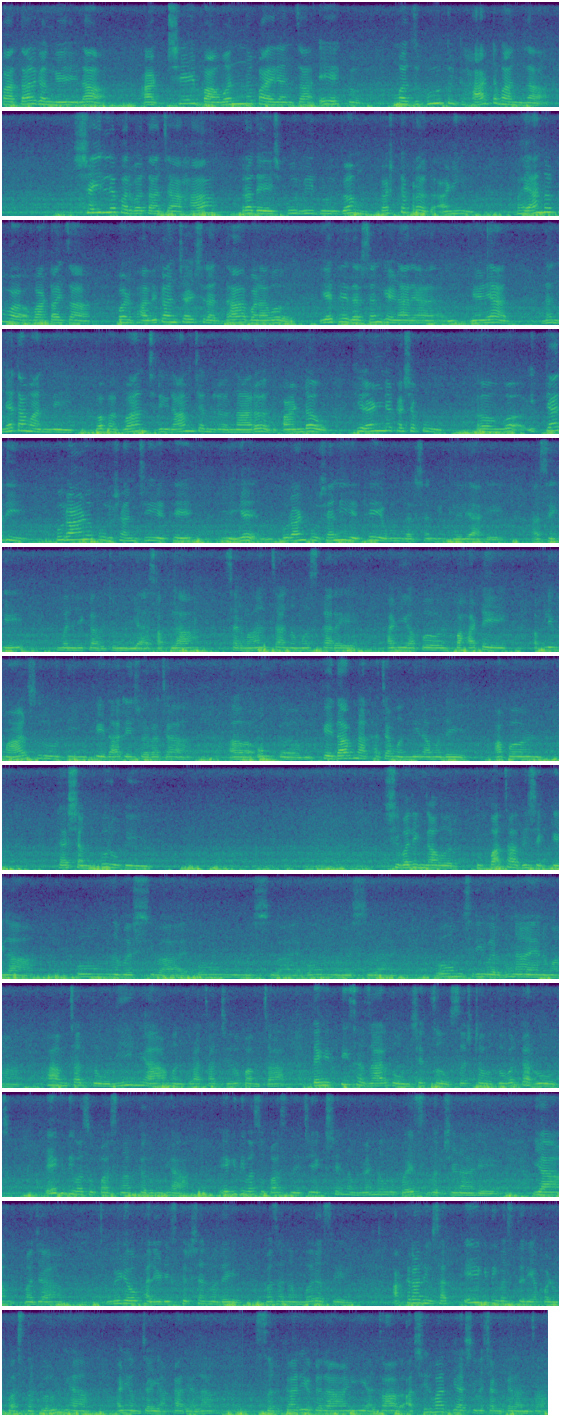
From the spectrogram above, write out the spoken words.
पाताळगंगेला आठशे बावन्न पायऱ्यांचा एक मजबूत घाट बांधला. शैल्य पर्वताचा हा प्रदेश पूर्वी दुर्गम कष्टप्रद आणि भयानक वा वाटायचा पण भाविकांच्या श्रद्धा बळावर येथे दर्शन घेणाऱ्या घेण्यात धन्यता मानली व भगवान श्रीरामचंद्र नारद पांडव हिरण्यकशपू व इत्यादी पुराण पुरुषांची येथे ये पुराण पुरुषांनी येथे येऊन दर्शन घेतलेले आहे. असे हे मल्लिकार्जुन यास आपला सर्वांचा नमस्कार आहे. आणि आपण पहाटे आपली माळ सुरू होती केदारेश्वराच्या अ, केदारनाथाच्या मंदिरामध्ये. आपण त्या शंकुरूपी शिवलिंगावर तुपाचा अभिषेक केला. ओम नम शिवाय ओम नम शिवाय ओम नम शिवाय ओम श्री वर्धनाय नमः. हा आमचा दोन्ही या मंत्राचा जप आमचा तेहतीस हजार दोनशे चौसष्ट होतो बरं का रोज. एक दिवस उपासना करून घ्या. एक दिवस उपासनेची एकशे नव्याण्णव रुपयेच दक्षिणा आहे. या माझ्या व्हिडिओ खाली डिस्क्रिप्शनमध्ये माझा नंबर असेल. अकरा दिवसात एक दिवस तरी आपण उपासना करून घ्या आणि आमच्या या कार्याला सहकार्य करा आणि याचा आशीर्वाद घ्या शिवशंकरांचा.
